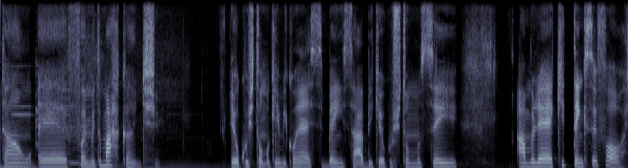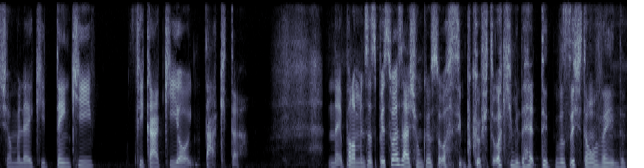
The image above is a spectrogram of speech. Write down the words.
Então, é, foi muito marcante. Eu costumo, quem me conhece bem sabe que eu costumo ser a mulher que tem que ser forte, a mulher que tem que ficar aqui, ó, intacta. Né? Pelo menos as pessoas acham que eu sou assim, porque eu estou aqui me derretendo, vocês estão vendo.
